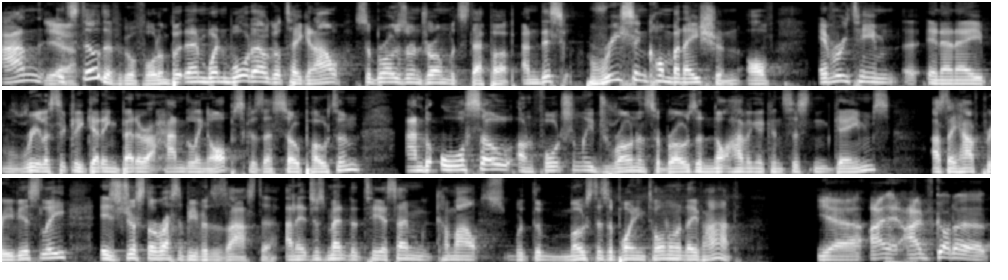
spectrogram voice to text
and Yeah. it's still difficult for them. But then when Wardell got taken out, Subroza and Drone would step up. And this recent combination of every team in NA realistically getting better at handling ops because they're so potent, and also, unfortunately, Drone and Subroza not having a consistent games as they have previously is just a recipe for disaster. And it just meant that TSM come out with the most disappointing tournament they've had. Yeah, I, I've got a.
